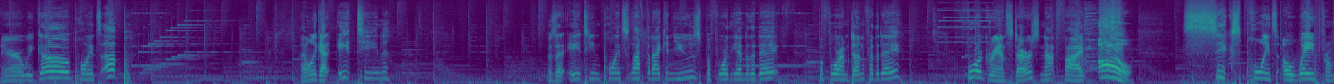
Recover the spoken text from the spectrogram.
There we go. Points up. I've only got 18. Was that 18 points left that I can use before the end of the day? Before I'm done for the day? Four grand stars, not five. Oh! Six points away from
